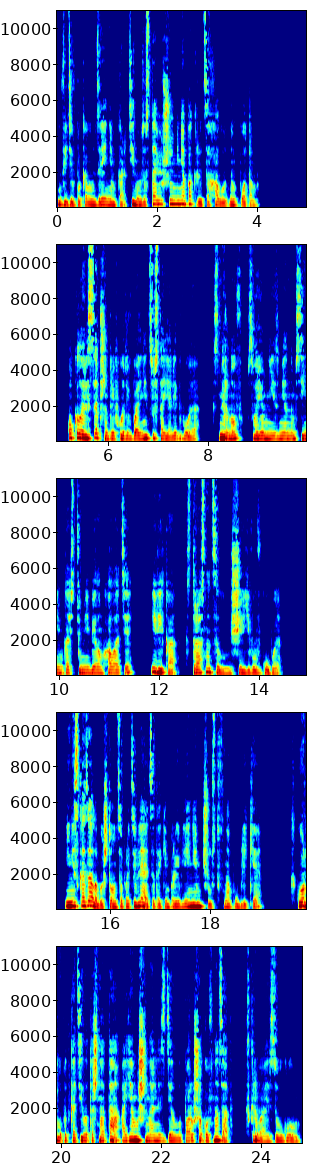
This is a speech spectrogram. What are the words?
увидев боковым зрением картину, заставившую меня покрыться холодным потом. Около ресепшн при входе в больницу стояли двое. Смирнов в своем неизменном синем костюме и белом халате и Вика, страстно целующая его в губы. И не сказала бы, что он сопротивляется таким проявлениям чувств на публике. К горлу подкатила тошнота, а я машинально сделала пару шагов назад, скрываясь за углом.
